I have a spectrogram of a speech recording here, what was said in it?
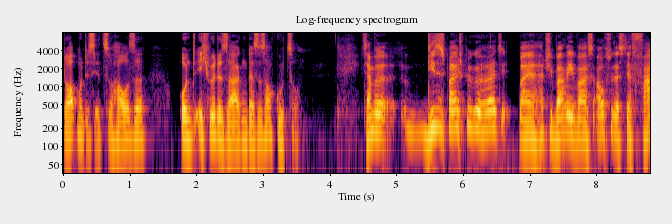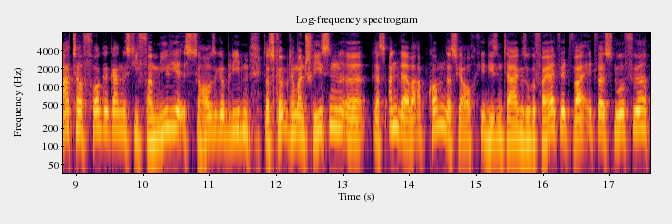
Dortmund ist ihr Zuhause und ich würde sagen, das ist auch gut so. Jetzt haben wir dieses Beispiel gehört. Bei Hachibari war es auch so, dass der Vater vorgegangen ist, die Familie ist zu Hause geblieben. Das könnte man schließen. Äh, das Anwerbeabkommen, das ja auch in diesen Tagen so gefeiert wird, war etwas nur für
